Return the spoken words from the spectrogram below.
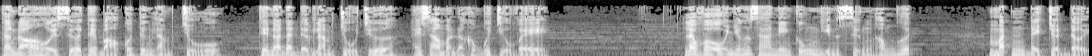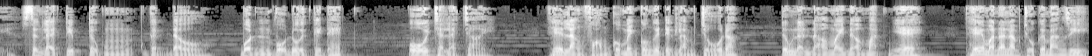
Thằng đó hồi xưa thầy bảo có tướng làm chủ Thế nó đã được làm chủ chưa, Hay sao mà nó không có chịu về? Lão vầu nhớ ra nên cũng nhìn Sừng hóng hớt. Mắt đầy chờ đợi, Sừng lại tiếp tục gật đầu Bột vỗ đùi cây đét. Ôi cha là trời, Thế làng phỏng của mình có người được làm chủ đó. Đúng là nở mày nở mặt nhé Thế mà nó làm chủ cái màng gì?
